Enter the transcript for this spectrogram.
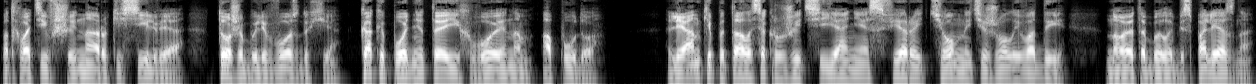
подхватившие на руки Сильвия, тоже были в воздухе, как и поднятая их воином Апудо. Лианки пыталась окружить сияние сферой темной тяжелой воды, но это было бесполезно.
